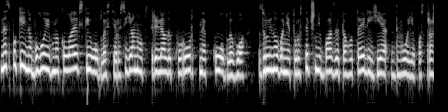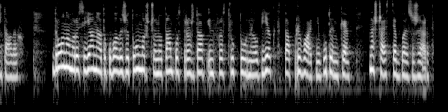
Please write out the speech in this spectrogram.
Неспокійно було і в Миколаївській області. Росіяни обстріляли курортне Коблево. Зруйновані туристичні бази та готелі є двоє постраждалих. Дронами росіяни атакували Житомирщину. Там постраждав інфраструктурний об'єкт та приватні будинки. На щастя, без жертв.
